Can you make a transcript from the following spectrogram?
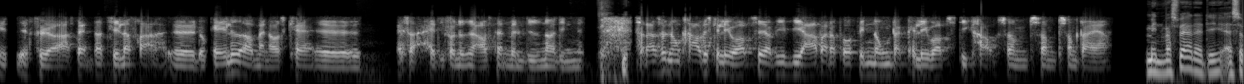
øh, føre arrestanter til og fra øh, lokalet, og man også kan øh, altså have de fornødne afstand mellem vidner og lignende. Så der er selvfølgelig nogle krav, det skal leve op til, og vi, vi arbejder på at finde nogen, der kan leve op til de krav, som, som, som der er. Men hvor svært er det? Altså,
